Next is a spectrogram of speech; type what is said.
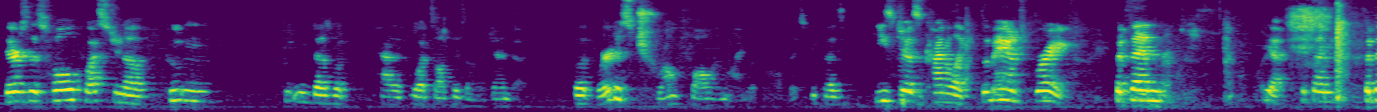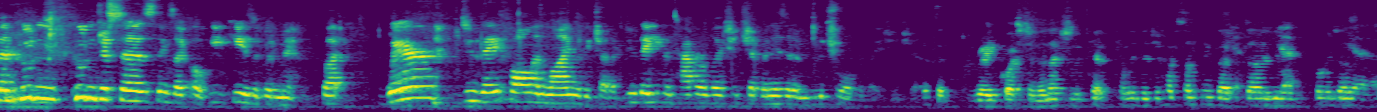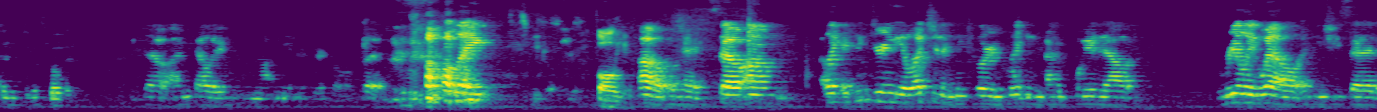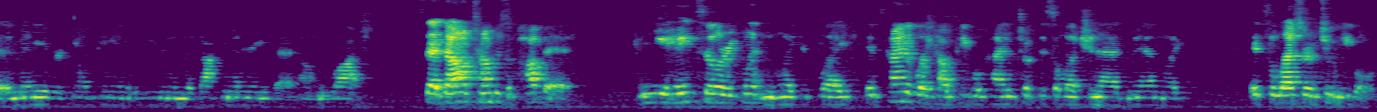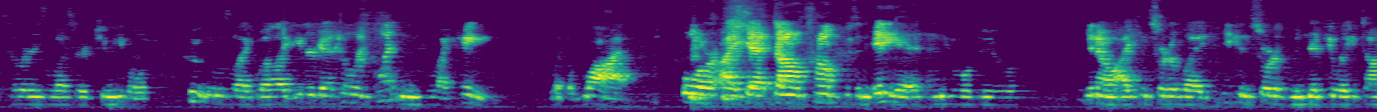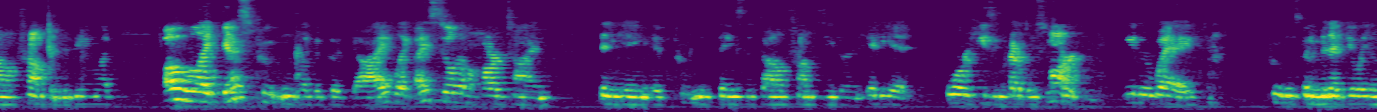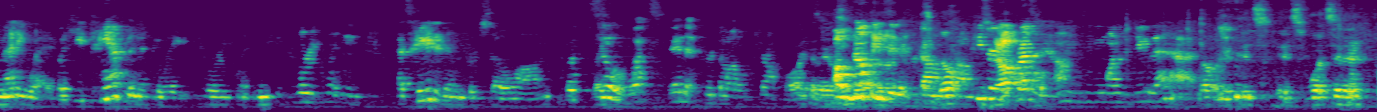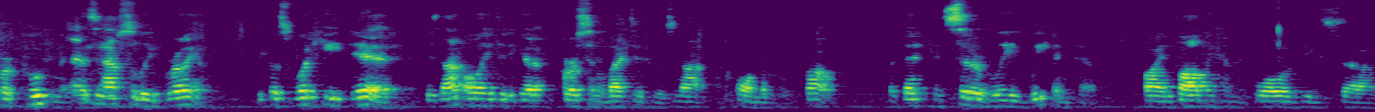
there's this whole question of Putin. Putin does what has what's on his own agenda, but where does Trump fall in line with all this? Because he's just kind of like the man's great, but then yeah, but then but then Putin Putin just says things like, oh, he, he is a good man, but where do they fall in line with each other? Do they even have a relationship, and is it a mutual relationship? That's a great question. And actually, Ke- Kelly, did you have something that uh, you Yeah. were going to ask Yeah. this? Go ahead. So I'm Kelly. I'm not in the inner circle, but like, Volume. oh, okay. So um, like I think during the election, I think Hillary Clinton kind of pointed out really well. I think she said in many of her campaign, it was even in the documentary that um, we watched, said Donald Trump is a puppet. And he hates Hillary Clinton. Like it's like it's kind of like how people kind of took this election as man, like it's the lesser of two evils. Hillary's the lesser of two evils. Putin was like, well, I either get Hillary Clinton, who I hate, like a lot, or I get Donald Trump, who's an idiot and who will do, you know, I can sort of like, he can sort of manipulate Donald Trump into being like, oh, well, I guess Putin's like a good guy. Like, I still have a hard time thinking if Putin thinks that Donald Trump's either an idiot or he's incredibly smart. Either way, Putin's going to manipulate him anyway. But he can't manipulate Hillary Clinton because Hillary Clinton has hated him for so long. But still, what's in it for Donald Trump? Oh, nothing's in it for Donald No. Trump. He's already No. president. I don't even think he wanted to do that. No, it's, it's what's in it for Putin, and it's absolutely brilliant. Because what he did is not only did he get a person elected who is not a formidable foe, but then considerably weakened him by involving him in all of these um,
